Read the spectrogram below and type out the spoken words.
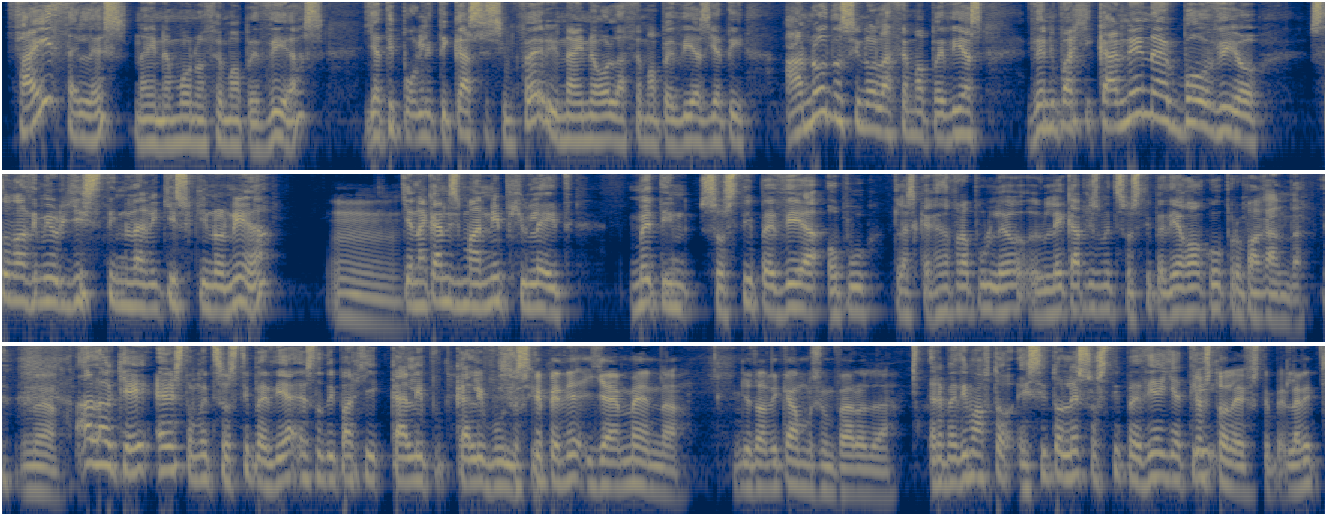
Θα ήθελες να είναι μόνο θέμα παιδείας, γιατί πολιτικά σε συμφέρει να είναι όλα θέμα παιδείας, γιατί αν όντως είναι όλα θέμα παιδείας, δεν υπάρχει κανένα εμπόδιο στο να δημιουργήσεις την ιδανική σου κοινωνία μμ, και να κάνεις manipulate με την σωστή παιδεία, όπου κλασικά κάθε φορά που λέω, λέει κάποιος με τη σωστή παιδεία, εγώ ακούω προπαγάνδα. Ναι. Αλλά οκ, έστω με τη σωστή παιδεία, έστω ότι υπάρχει καλή, καλή βούληση. Σωστή παιδεία για εμένα. Για τα δικά μου συμφέροντα. Ρε παιδί μου, αυτό. Εσύ το λες σωστή παιδεία γιατί. Ποιος το λέει σωστή παιδεία. Δηλαδή,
